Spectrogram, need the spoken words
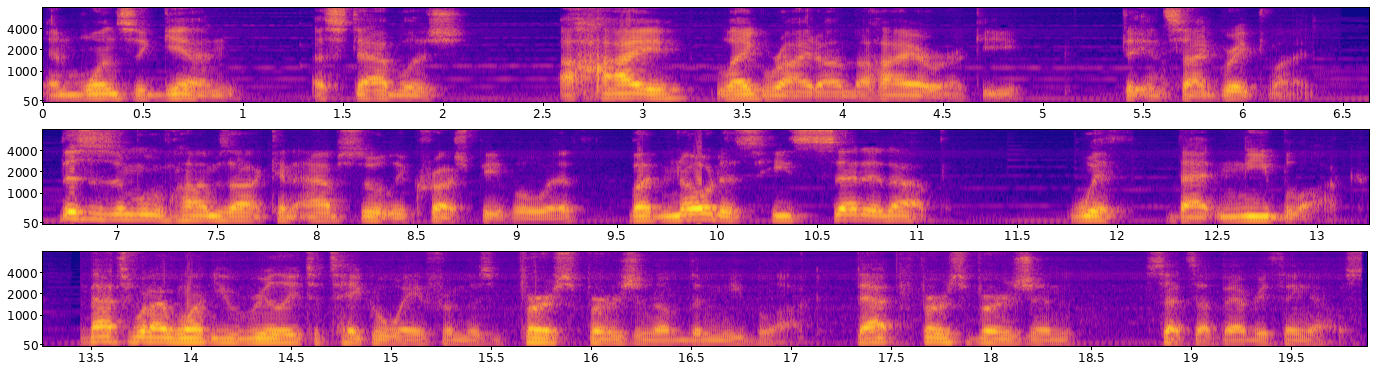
and once again establish a high leg ride on the hierarchy, the inside grapevine. This is a move Hamzat can absolutely crush people with, but notice he set it up with that knee block. That's what I want you really to take away from this first version of the knee block. That first version sets up everything else.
